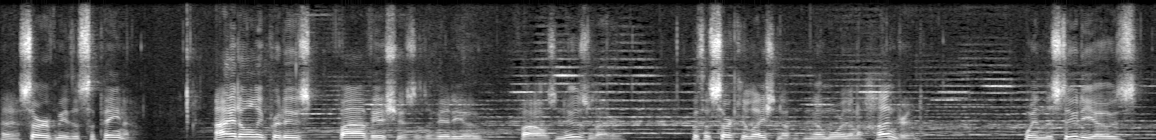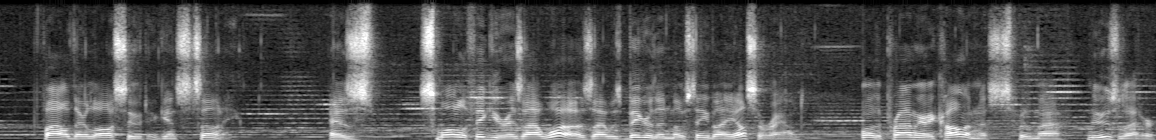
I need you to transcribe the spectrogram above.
uh, served me the subpoena. I had only produced five issues of the Video Files newsletter with a circulation of no more than 100 when the studios filed their lawsuit against Sony. As small a figure as I was, I was bigger than most anybody else around. One of the primary columnists for my newsletter,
